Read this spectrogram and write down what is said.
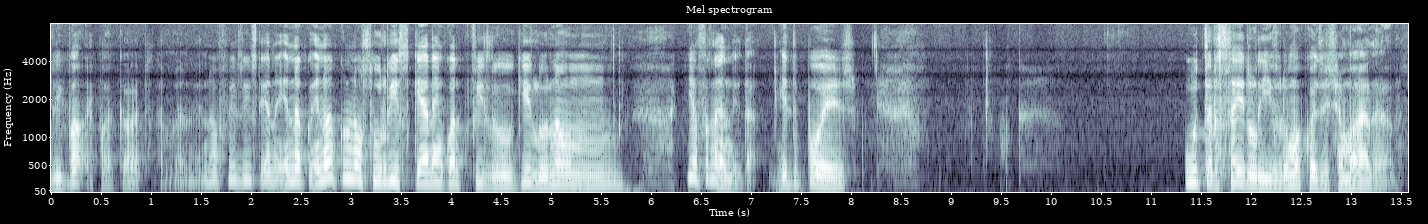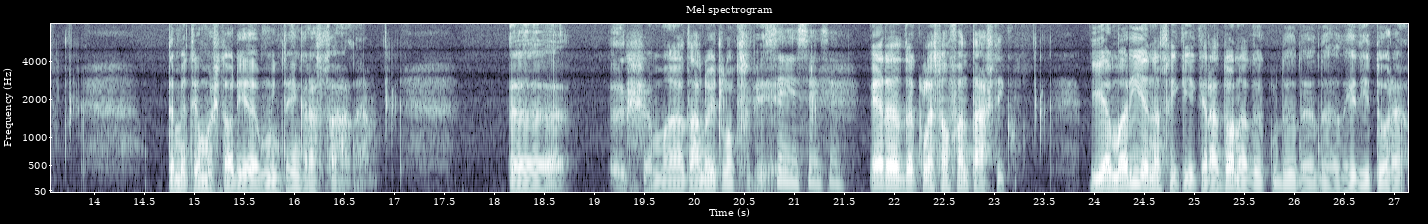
digo, bom, eu não fiz isso, eu, não- eu, não, eu não, não sorri sequer enquanto fiz aquilo, não... Ia falando e tal. E depois, o terceiro livro, uma coisa chamada, também tem uma história muito engraçada, eh, chamada A Noite Logo Se Vê Sim, sim, sim. era da coleção Fantástico. E a Maria, não sei o quê, que era a dona da, da, da- da- editora,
